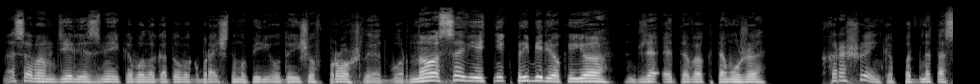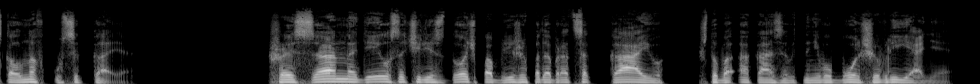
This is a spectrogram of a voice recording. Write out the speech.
На самом деле змейка была готова к брачному периоду еще в прошлый отбор, но советник приберег ее для этого, к тому же хорошенько поднатаскал на вкусы Кая. Шайсан надеялся через дочь поближе подобраться к Каю, чтобы оказывать на него больше влияния.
